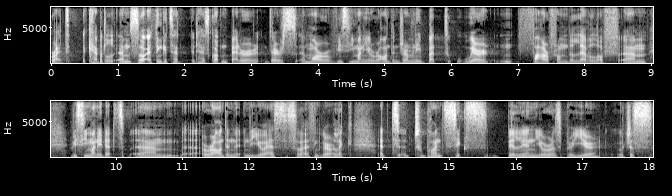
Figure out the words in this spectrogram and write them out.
Right, capital. Um, so I think it's had, it has gotten better. There's uh, more VC money around in Germany, but we're far from the level of um, VC money that's um, around in the, in the US. So I think we're like at 2.6 billion euros per year, which is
